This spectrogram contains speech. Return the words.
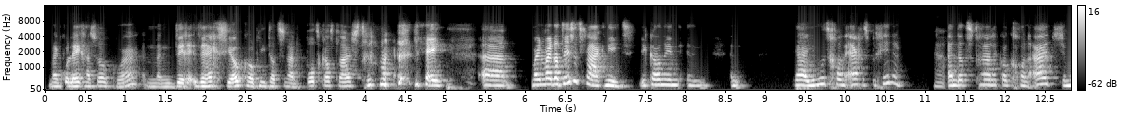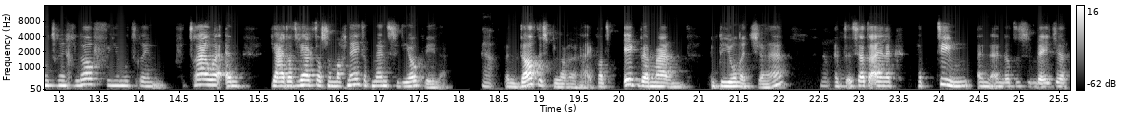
Mijn collega's ook hoor. Mijn directie ook. Ik hoop niet dat ze naar de podcast luisteren. Maar nee. Uh, maar, maar dat is het vaak niet. Je kan in, in, in ja, je moet gewoon ergens beginnen. Ja. En dat straal ik ook gewoon uit. Je moet erin geloven, je moet erin vertrouwen. En ja, dat werkt als een magneet op mensen die ook willen. Ja. En dat is belangrijk, want ik ben maar een, een pionnetje. Hè? Het is uiteindelijk het team. En, en dat is een beetje.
